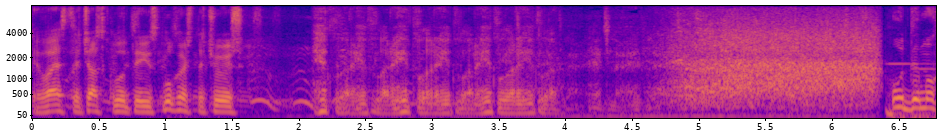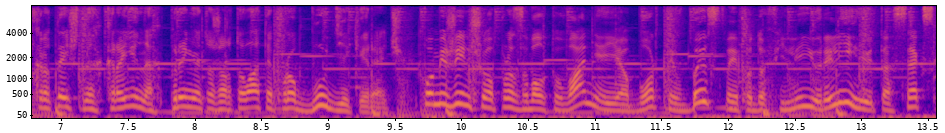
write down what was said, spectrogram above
І весь цей час, коли ти її слухаєш, ти чуєш Гітлер, Гітлер, Гітлер, Гітлер, Гітлер, Гітлер. У демократичних країнах прийнято жартувати про будь-які речі. Поміж іншого, про зґвалтування і аборти, вбивства і педофілію, релігію та секс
